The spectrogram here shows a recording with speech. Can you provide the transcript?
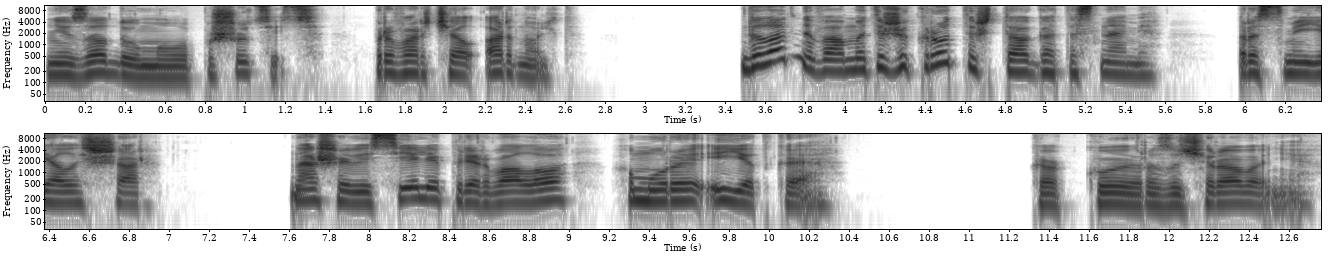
не задумала пошутить», — проворчал Арнольд. «Да ладно вам, это же круто, что Агата с нами», — рассмеялась Шар. Наше веселье прервало хмурое и едкое. «Какое разочарование!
